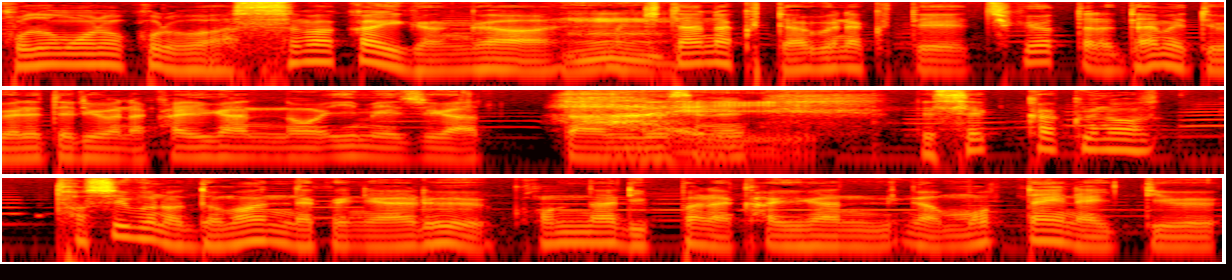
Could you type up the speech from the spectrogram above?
子供の頃は須磨海岸がうん。汚くて危なくて近寄ったらダメと言われてるような海岸のイメージがあったんですね、はい。でせっかくの都市部のど真ん中にあるこんな立派な海岸がもったいないっていう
